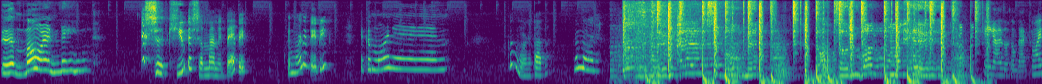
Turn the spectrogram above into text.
Good morning. It's your cute, it's your mommy baby. Good morning, baby. And good morning. Good morning, Papa. Good morning. Hey guys, welcome back to my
